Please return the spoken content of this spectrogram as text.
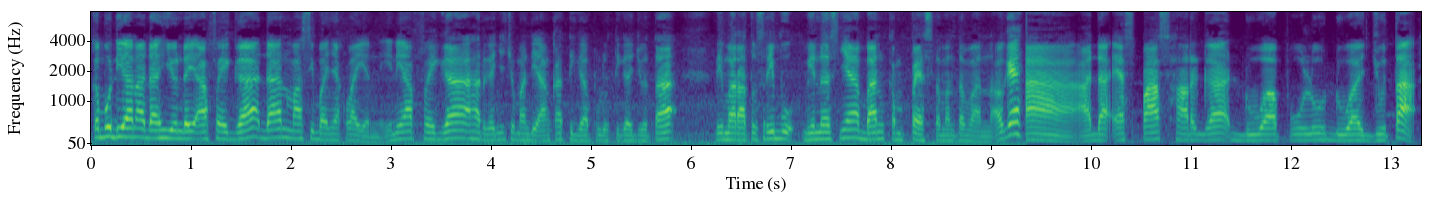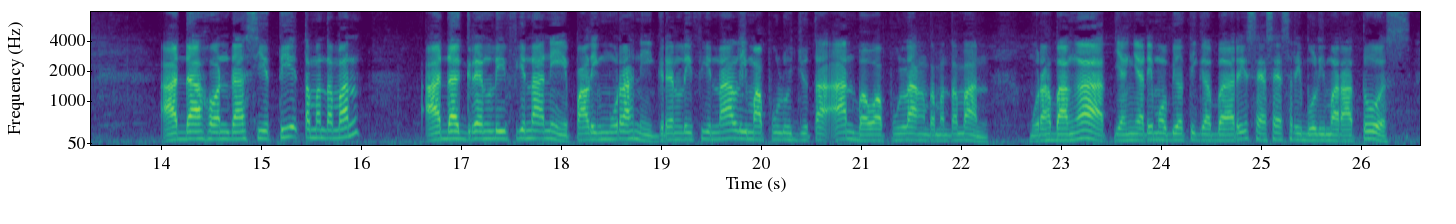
Kemudian ada Hyundai Avega dan masih banyak lain. Ini Avega harganya cuma di angka 33 juta 500 ribu. Minusnya ban kempes teman-teman. Oke. Nah ada Espas harga 22 juta. Ada Honda City teman-teman ada Grand Livina nih, paling murah nih. Grand Livina 50 jutaan bawa pulang teman-teman. Murah banget. Yang nyari mobil 3 baris CC 1500.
